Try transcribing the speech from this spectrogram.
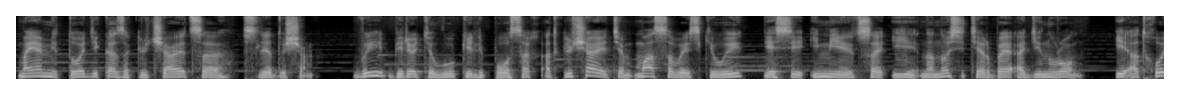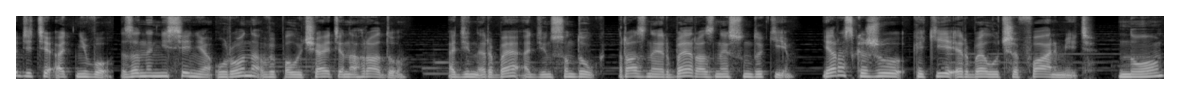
Моя методика заключается в следующем. Вы берете лук или посох, отключаете массовые скиллы, если имеются, и наносите РБ-1 урон. И отходите от него. За нанесение урона вы получаете награду. 1 РБ, 1 сундук. Разные РБ, разные сундуки. Я расскажу, какие РБ лучше фармить. Но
